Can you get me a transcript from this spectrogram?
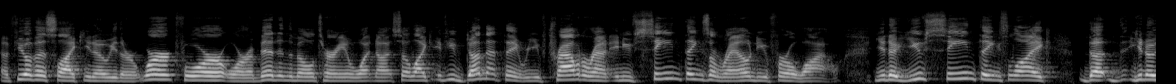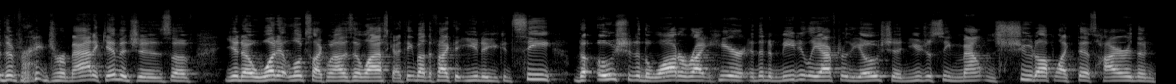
a few of us like you know either work for or have been in the military and whatnot. So like if you've done that thing where you've traveled around and you've seen things around you for a while you know you've seen things like the you know the very dramatic images of you know what it looks like. When i was in alaska i think about the fact that you know you can see the ocean and the water right here. And then immediately after the ocean you just see mountains shoot up like this higher than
